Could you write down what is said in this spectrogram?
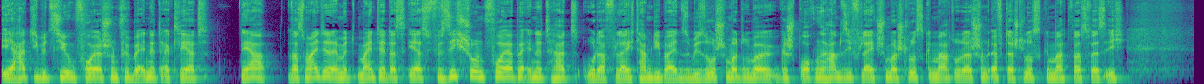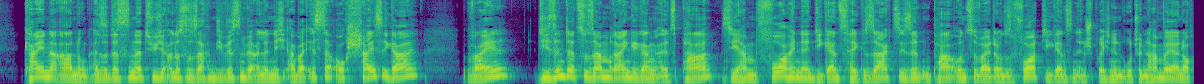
Er hat die Beziehung vorher schon für beendet erklärt. Ja, was meint er damit? Meint er, dass er es für sich schon vorher beendet hat? Oder vielleicht haben die beiden sowieso schon mal drüber gesprochen? Haben sie vielleicht schon mal Schluss gemacht oder schon öfter Schluss gemacht? Was weiß ich? Keine Ahnung. Also, das sind natürlich alles so Sachen, die wissen wir alle nicht. Aber ist da auch scheißegal, weil die sind da zusammen reingegangen als Paar. Sie haben vorhin die ganze Zeit gesagt, sie sind ein Paar und so weiter und so fort. Die ganzen entsprechenden O-Töne haben wir ja noch.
